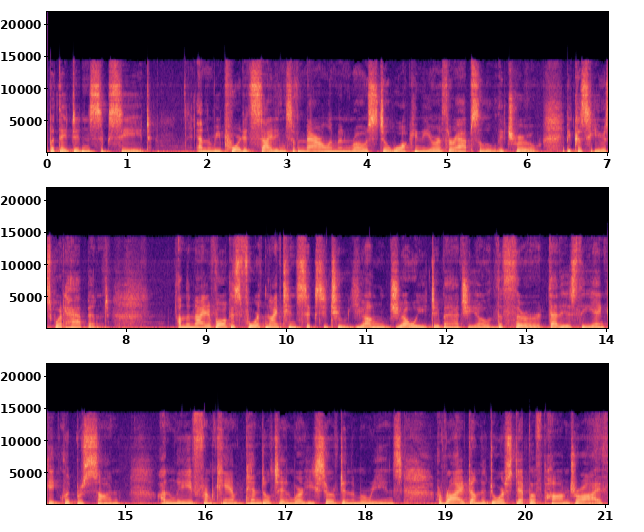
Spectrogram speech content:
But they didn't succeed. And the reported sightings of Marilyn Monroe still walking the earth are absolutely true, because here's what happened. On the night of August 4th, 1962, young Joey DiMaggio III, that is the Yankee Clipper's son, on leave from Camp Pendleton, where he served in the Marines, arrived on the doorstep of Palm Drive,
